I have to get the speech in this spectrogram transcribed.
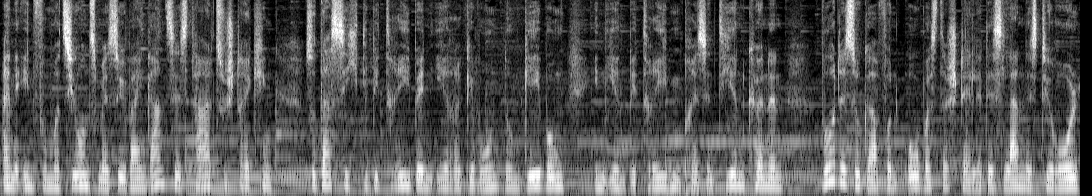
eine Informationsmesse über ein ganzes Tal zu strecken, sodass sich die Betriebe in ihrer gewohnten Umgebung in ihren Betrieben präsentieren können, wurde sogar von oberster Stelle des Landes Tirol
